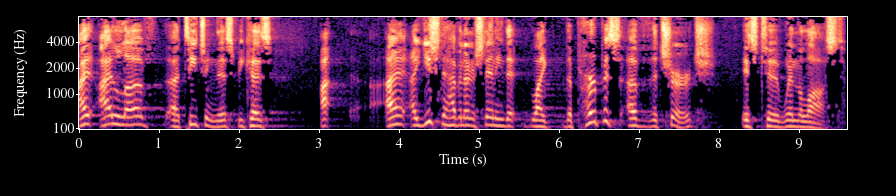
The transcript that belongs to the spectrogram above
I, I love uh, teaching this because I, I used to have an understanding that, like, the purpose of the church is to win the lost,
